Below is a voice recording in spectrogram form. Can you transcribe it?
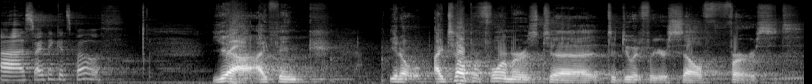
Uh, so I think it's both. Yeah, I think, you know, I tell performers to, to do it for yourself first,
